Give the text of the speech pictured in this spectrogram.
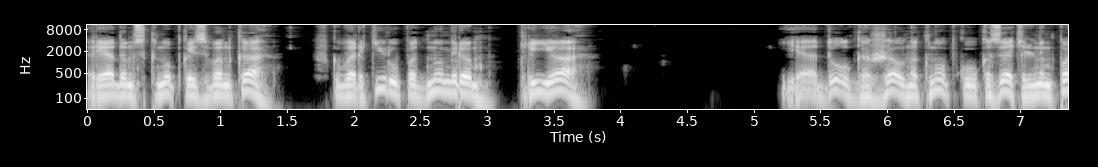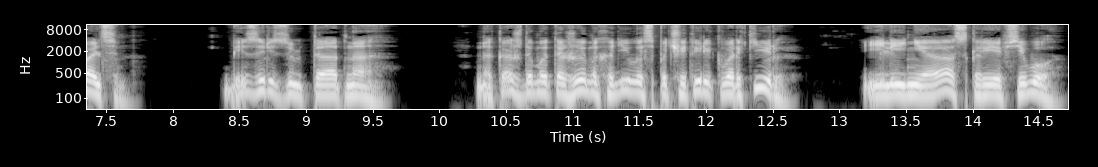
рядом с кнопкой звонка в квартиру под номером 3А. Я долго жал на кнопку указательным пальцем. Безрезультатно. На каждом этаже находилось по четыре квартиры, и линия А, скорее всего,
